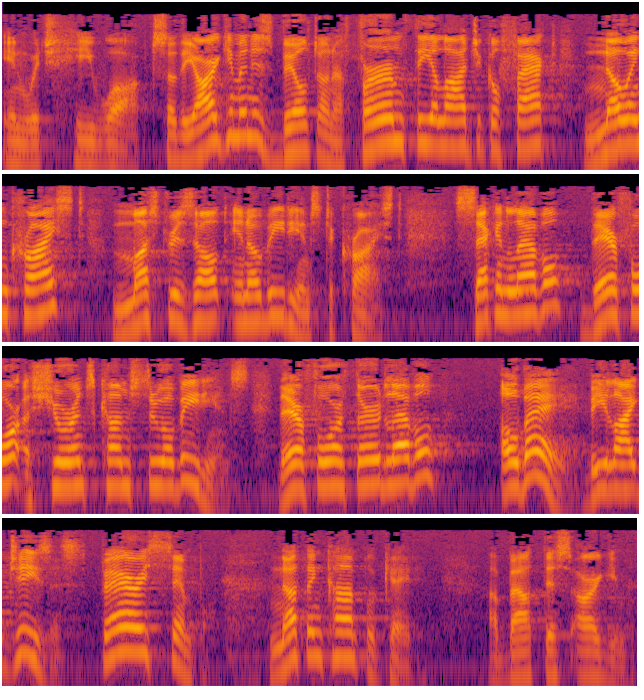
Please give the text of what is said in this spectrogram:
in which he walked. So the argument is built on a firm theological fact. Knowing Christ must result in obedience to Christ. Second level, therefore, assurance comes through obedience. Therefore, third level, obey. Be like Jesus. Very simple. Nothing complicated about this argument.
